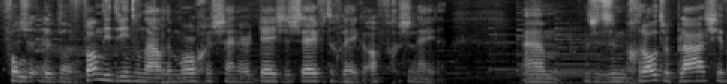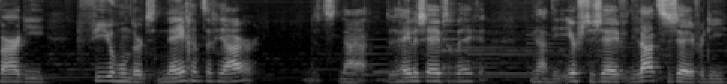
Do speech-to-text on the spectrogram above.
Van Dus, eh, de- de- van die 23 avonden en morgens zijn er deze 70 weken afgesneden. Ehm, dus het is een groter plaatje waar die 490 jaar, dat is, nou ja, de hele 70 weken, nou, die eerste zeven, die laatste zeven, die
